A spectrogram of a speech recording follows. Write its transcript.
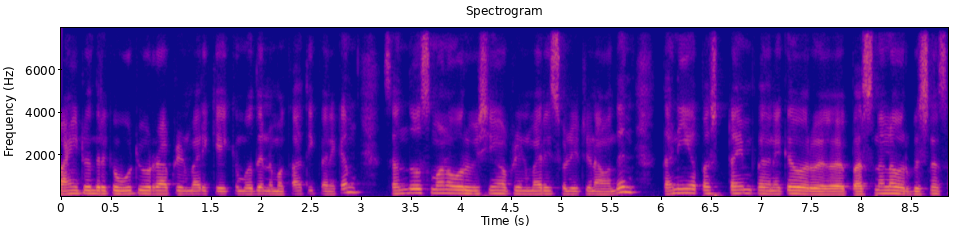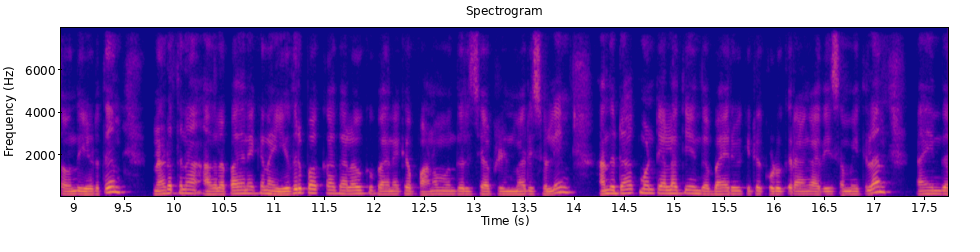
வாங்கிட்டு வந்திருக்க ஊட்டி விடுறா அப்படின்னு மாதிரி கேட்கும்போது நம்ம கார்த்திக் பதினேக்க சந்தோஷமான ஒரு விஷயம் அப்படின்னு மாதிரி சொல்லிட்டு நான் வந்து தனியாக ஃபர்ஸ்ட் டைம் பதினேக்க ஒரு பர்சனலாக ஒரு பிஸ்னஸை வந்து எடுத்து நடத்தினேன். அதில் பதினேக்க நான் எதிர்பார்க்காத அளவுக்கு பதினேக்க பணம் வந்துருச்சு அப்படின்னு மாதிரி சொல்லி அந்த டாக்குமெண்ட் எல்லாத்தையும் இந்த பைரவி கிட்ட கொடுக்குறாங்க அதே சமயத்தில் நான் இந்த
